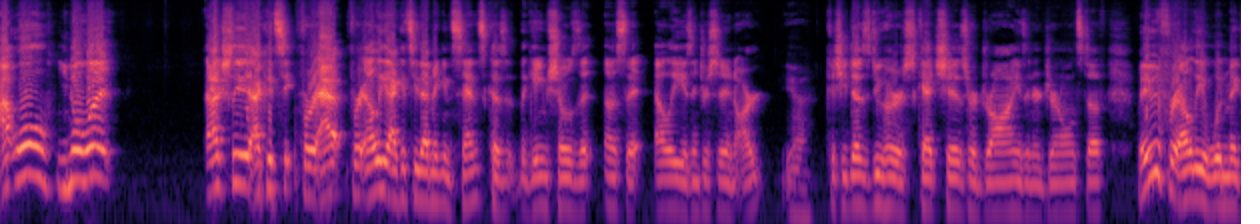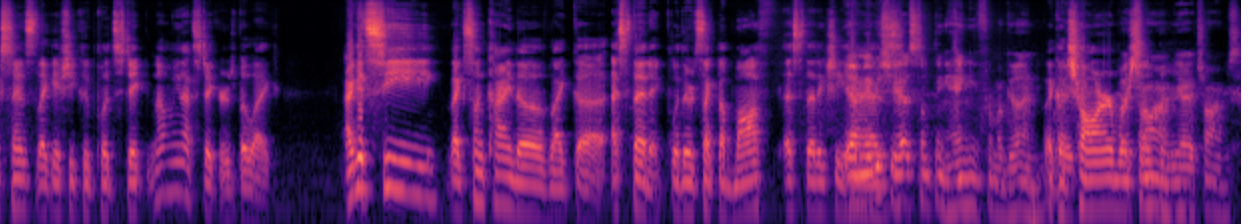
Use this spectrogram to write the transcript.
I well, you know what? Actually, I could see for for Ellie, I could see that making sense because the game shows that us that Ellie is interested in art Yeah. because she does do her sketches, her drawings, and her journal and stuff. Maybe for Ellie, it would make sense like if she could put stick. No, I mean not stickers, but like. I could see like some kind of like uh, aesthetic, whether it's like the moth aesthetic she Yeah, has. Yeah, maybe she has something hanging from a gun. like, a charm or a charm, something. Yeah, charms.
